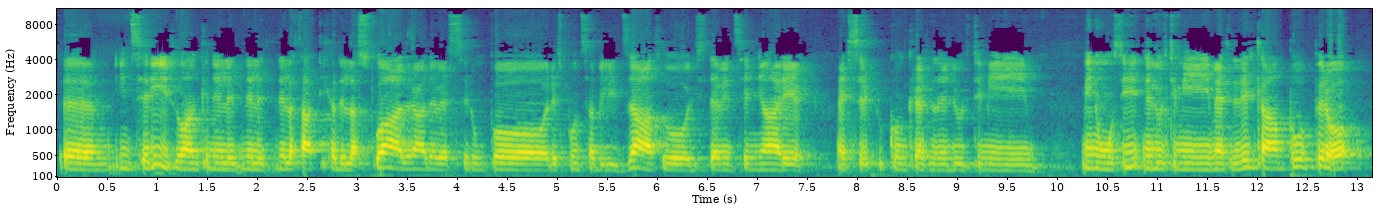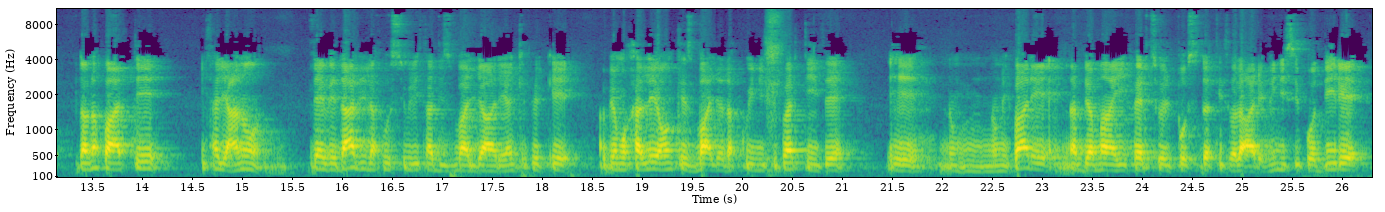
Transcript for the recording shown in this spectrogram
eh, inserito anche nelle, nelle, nella tattica della squadra, deve essere un po' responsabilizzato, gli si deve insegnare essere più concreto negli ultimi minuti, negli ultimi metri del campo, però da una parte l'italiano deve dargli la possibilità di sbagliare, anche perché abbiamo Calleon che sbaglia da 15 partite e non, non mi pare abbia mai perso il posto da titolare, quindi si può dire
